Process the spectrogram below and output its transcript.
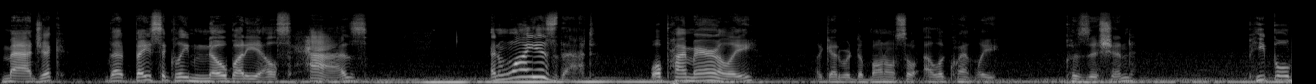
magic that basically nobody else has. And why is that? Well, primarily, like Edward de Bono so eloquently positioned, people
